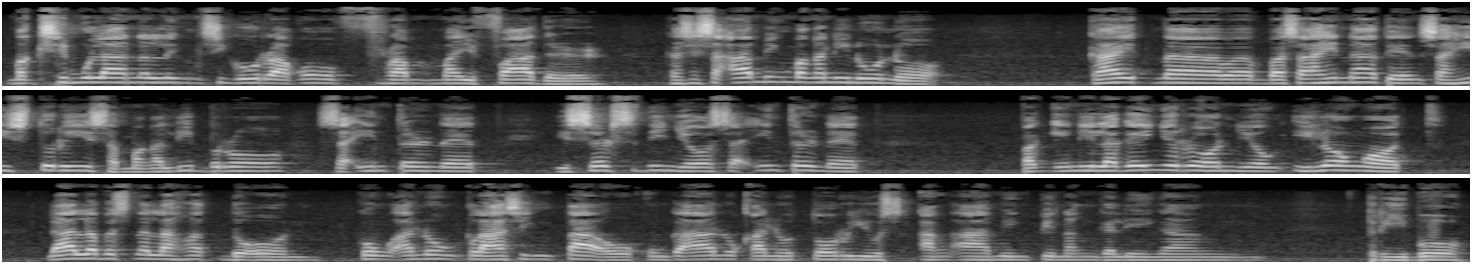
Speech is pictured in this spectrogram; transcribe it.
magsimula na lang siguro ako from my father kasi sa aming mga ninuno, kahit na basahin natin sa history, sa mga libro, sa internet, i-search ninyo sa internet, pag inilagay nyo ron yung ilongot, lalabas na lahat doon kung anong klasing tao, kung gaano ka-notorious ang aming pinanggalingang tribo.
